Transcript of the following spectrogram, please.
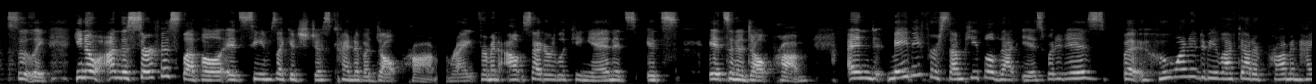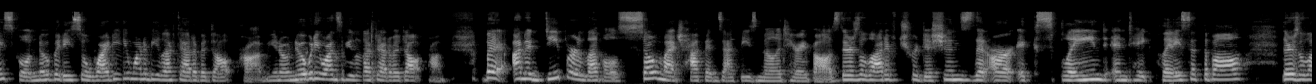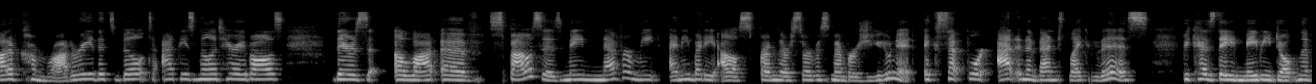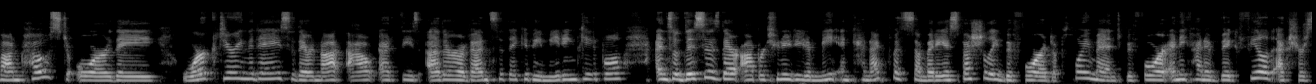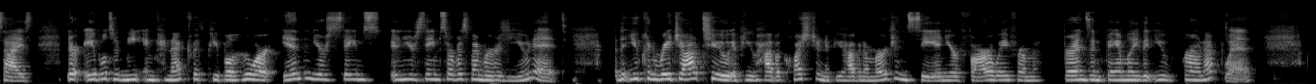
Absolutely. You know, on the surface level, it seems like it's just kind of adult prom, right? From an outsider looking in, it's it's it's an adult prom. And maybe for some people that is what it is, but who wanted to be left out of prom in high school? Nobody. So why do you want to be left out of adult prom? You know, nobody wants to be left out of adult prom. But on a deeper level, so much happens at these military balls. There's a lot of traditions that are explained and take place at the ball. There's a lot of camaraderie that's built at these military balls there's a lot of spouses may never meet anybody else from their service members unit except for at an event like this because they maybe don't live on post or they work during the day so they're not out at these other events that they could be meeting people. And so this is their opportunity to meet and connect with somebody especially before a deployment before any kind of big field exercise. They're able to meet and connect with people who are in your same in your same service members unit that you can reach out out to if you have a question, if you have an emergency and you're far away from friends and family that you've grown up with.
